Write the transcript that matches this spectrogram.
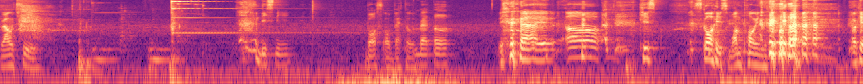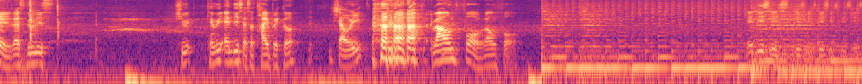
Round three. Disney Boss or battle? battle. yeah. Oh, Keith score his one point. okay, let's do this. Should we, can we end this as a tiebreaker? Shall we? round four, round four. Hey, this is this is this is this is.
